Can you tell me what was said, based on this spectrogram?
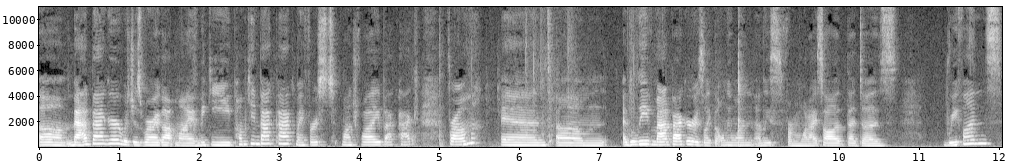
um, Mad Bagger, which is where I got my Mickey pumpkin backpack, my first Loungefly backpack from. And um, I believe Mad Bagger is like the only one, at least from what I saw, that does refunds.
